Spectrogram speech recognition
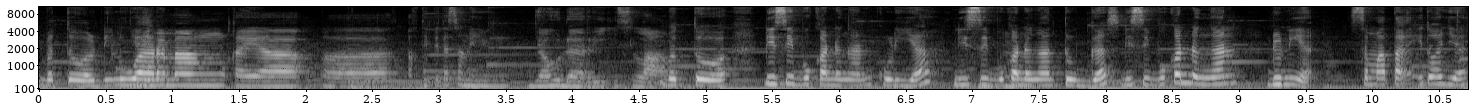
Betul di Jadi luar memang kayak eh, aktivitas yang jauh dari Islam. betul disibukkan dengan kuliah disibukkan dengan tugas disibukkan dengan dunia semata itu aja.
